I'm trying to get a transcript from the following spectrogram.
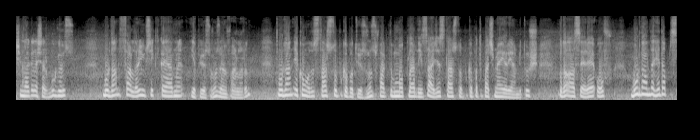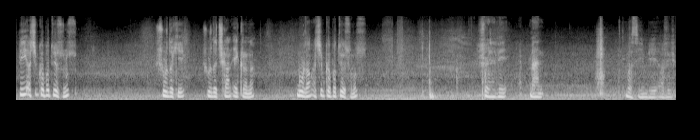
Şimdi arkadaşlar bu göz buradan farların yükseklik ayarını yapıyorsunuz ön farların. Buradan Eco modu start stop'u kapatıyorsunuz. Farklı modlar değil sadece start stop'u kapatıp açmaya yarayan bir tuş. Bu da ASR off. Buradan da head up display'i açıp kapatıyorsunuz. Şuradaki şurada çıkan ekranı buradan açıp kapatıyorsunuz. Şöyle bir ben basayım bir hafif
